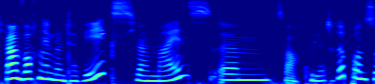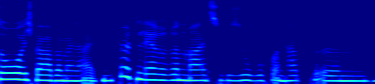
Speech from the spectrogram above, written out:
ich war am Wochenende unterwegs, ich war in Mainz. Ähm, es war auch ein cooler Trip und so. Ich war bei meiner alten Flötenlehrerin mal zu Besuch und habe ähm,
